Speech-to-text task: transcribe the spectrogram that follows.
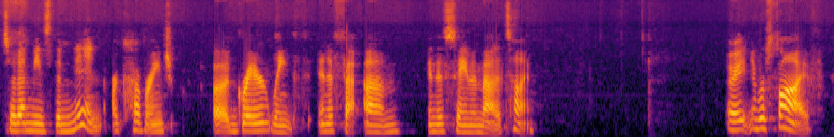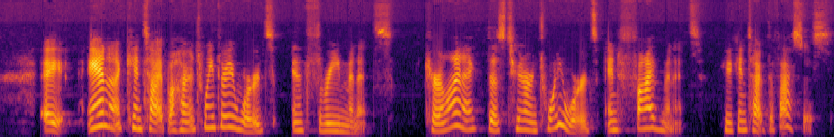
So that means the men are covering a greater length in a fa- um, in the same amount of time. All right, number five. A, Anna can type 123 words in three minutes. Carolina does 220 words in five minutes. Who can type the fastest?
